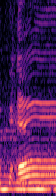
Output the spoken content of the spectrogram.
am on.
